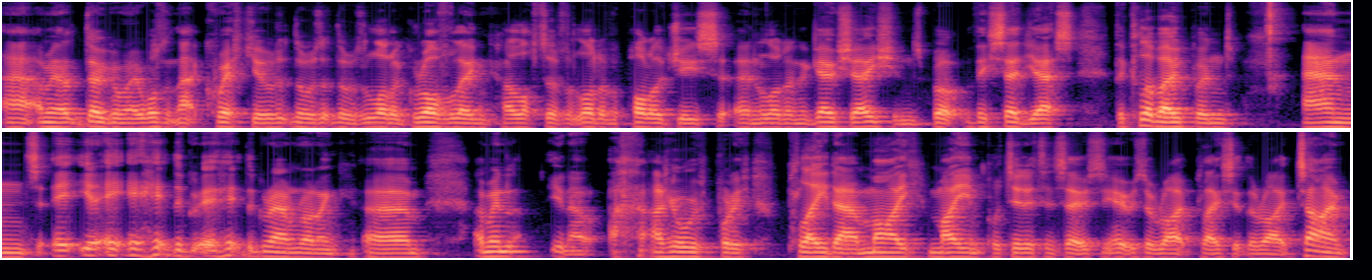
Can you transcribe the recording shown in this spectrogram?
I mean, don't get me wrong, it wasn't that quick. Was, there was there was a lot of grovelling, a lot of a lot of apologies, and a lot of negotiations. But they said yes. The club opened and it, it, it, hit the it hit the ground running. Um, I mean, you know, I always probably play down my my input in it and say it was, you know, it was the right place at the right time,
